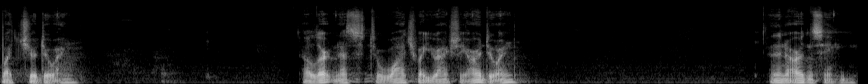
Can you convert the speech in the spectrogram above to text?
what you're doing, alertness to watch what you actually are doing, and then ardency,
